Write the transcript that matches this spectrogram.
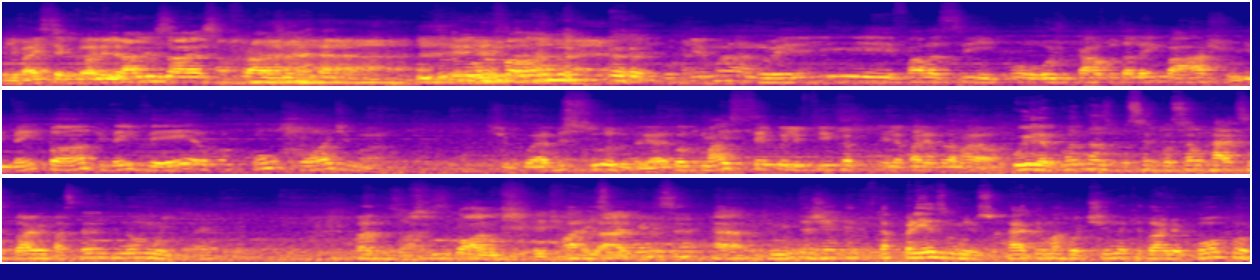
Ele vai Vai secando, ele... viralizar essa frase. né? Todo mundo falando. Porque, mano, ele fala assim, pô, hoje o carro tá lá embaixo, e vem pump, vem veia, eu falo, como pode, mano? Tipo, é absurdo, tá ligado? Quanto mais seco ele fica, ele aparenta dar maior. William, quantas. Você, você é um cara que você dorme bastante? Não muito, né? Quantas horas? Cinco horas. Olha, isso é interessante, cara, porque muita gente fica preso nisso. O cara tem uma rotina que dorme pouco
